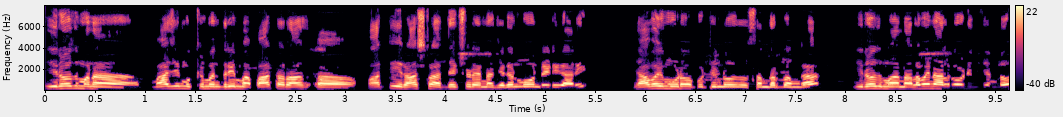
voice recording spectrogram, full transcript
ఈరోజు మన మాజీ ముఖ్యమంత్రి మా పాట ఆ, పార్టీ రాష్ట్ర అధ్యక్షుడైన జగన్మోహన్ రెడ్డి గారి యాభై మూడవ పుట్టినరోజు సందర్భంగా ఈరోజు మా నలభై నాలుగవ డివిజన్లో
